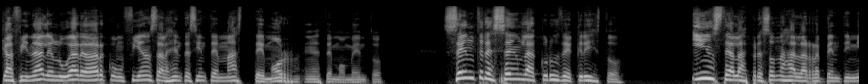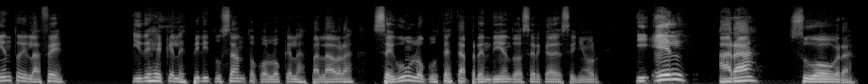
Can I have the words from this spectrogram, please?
que al final en lugar de dar confianza la gente siente más temor en este momento. Céntrese en la cruz de Cristo. Inste a las personas al arrepentimiento y la fe. Y deje que el Espíritu Santo coloque las palabras según lo que usted está aprendiendo acerca del Señor. Y Él hará su obra.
